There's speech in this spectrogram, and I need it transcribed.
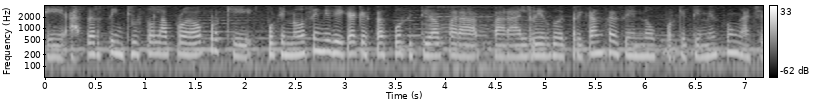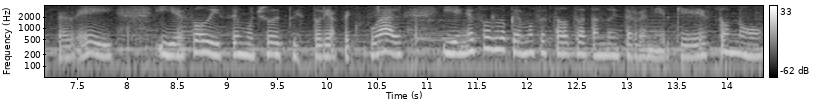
eh, hacerse incluso la prueba porque, porque no significa que estás positiva para, para el riesgo de precáncer, sino porque tienes un HPV y, eso dice mucho de tu historia sexual. Y en eso es lo que hemos estado tratando de intervenir, que esto no,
